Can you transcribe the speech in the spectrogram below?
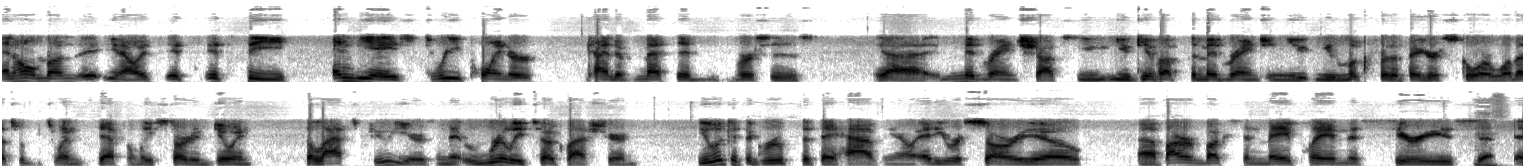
and home runs. You know, it's it's it's the NBA's three pointer kind of method versus uh, mid range shots. You you give up the mid range and you you look for the bigger score. Well, that's what the Twins definitely started doing the last few years, and it really took last year. You look at the group that they have. You know, Eddie Rosario. Uh, Byron Buxton may play in this series. Uh,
